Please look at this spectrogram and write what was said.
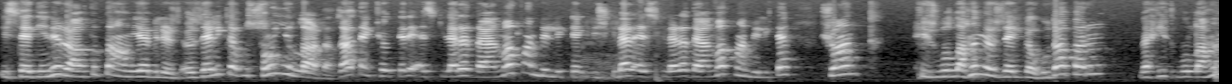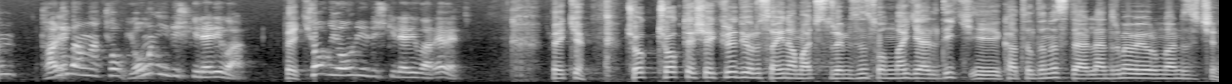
istediğini rahatlıkla anlayabiliriz. Özellikle bu son yıllarda zaten kökleri eskilere dayanmakla birlikte, ilişkiler eskilere dayanmakla birlikte şu an Hizbullah'ın özellikle Hudapar'ın ve Hizbullah'ın Taliban'la çok yoğun ilişkileri var. Peki. Çok yoğun ilişkileri var, evet. Peki. Çok çok teşekkür ediyoruz Sayın Amaç. Süremizin sonuna geldik. E, katıldığınız değerlendirme ve yorumlarınız için.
